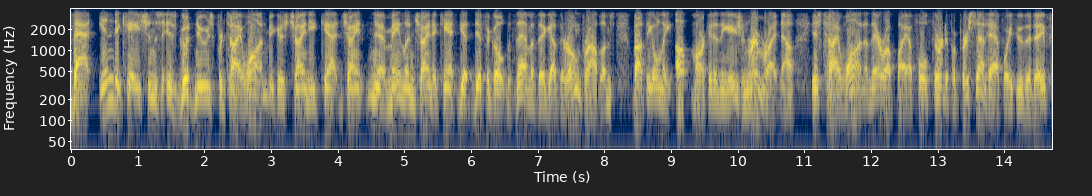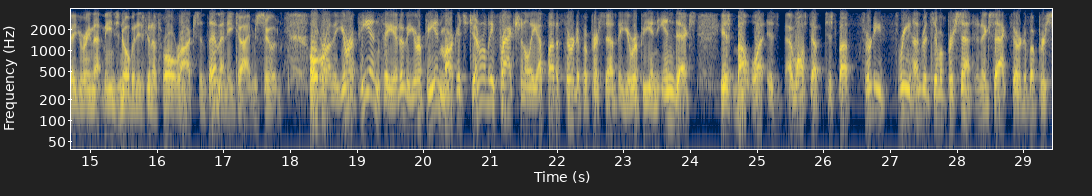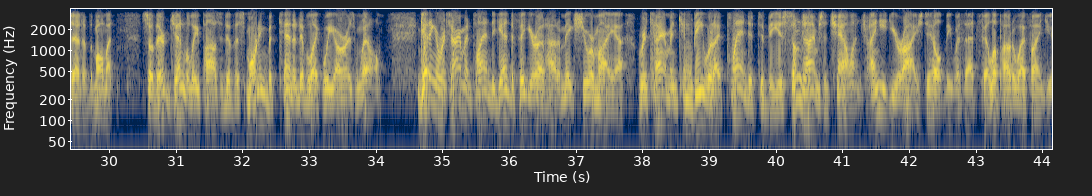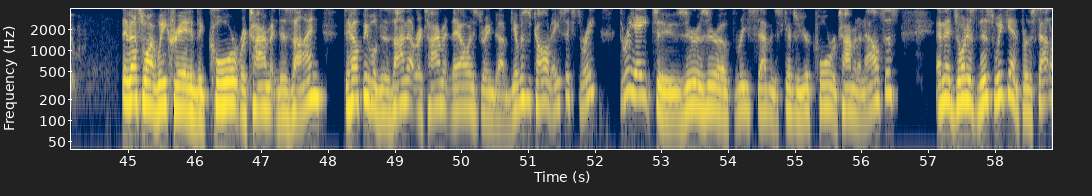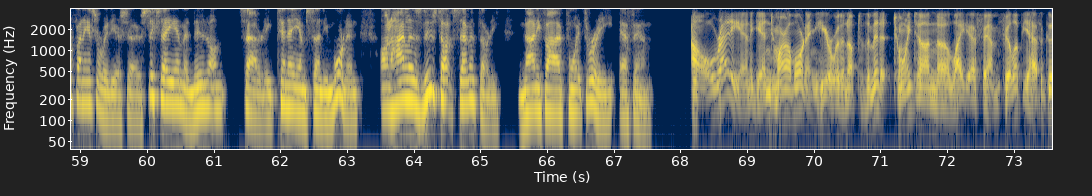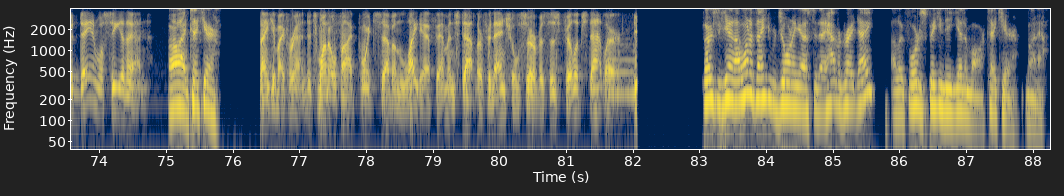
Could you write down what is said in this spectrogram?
That indications is good news for Taiwan because China can't, China, mainland China can't get difficult with them if they got their own problems. But the only up market in the Asian Rim right now is Taiwan, and they're up by a full third of a percent halfway through the day, figuring that means nobody's going to throw rocks at them anytime soon. Over on the European theater, the European market's generally fractionally up about a third of a percent. The European index is about what is almost up just about 33 hundredths of a percent, an exact third of a percent at the moment. So they're generally positive this morning, but tentative like we are as well getting a retirement plan again to figure out how to make sure my uh, retirement can be what I planned it to be is sometimes a challenge. I need your eyes to help me with that, Phillip. How do I find you? And that's why we created the core retirement design to help people design that retirement they always dreamed of. Give us a call at 863 382 0037 to schedule your core retirement analysis. And then join us this weekend for the Statler Financial Radio Show, 6 a.m. and noon on Saturday, 10 a.m. Sunday morning on Highlands News Talk 730, 95.3 FM. And again, tomorrow morning here with an up to the minute point on uh, Light FM. Phillip, you have a good day and we'll see you then. All right. Take care. Thank you, my friend. It's 105.7 Light FM and Statler Financial Services, Phillip Statler. Folks, again, I want to thank you for joining us today. Have a great day. I look forward to speaking to you again tomorrow. Take care. Bye now.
